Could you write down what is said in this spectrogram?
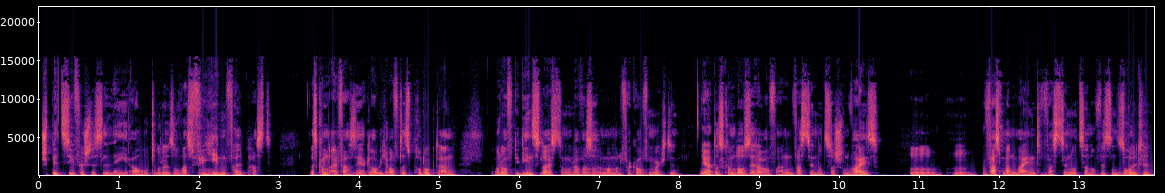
spezifisches Layout oder so, was für Mhm. jeden Fall passt. Das kommt einfach sehr, glaube ich, auf das Produkt an oder auf die Dienstleistung oder was auch immer man verkaufen möchte. Ja. Und das kommt auch sehr darauf an, was der Nutzer schon weiß, Mhm. Mhm. was man meint, was der Nutzer noch wissen sollte.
